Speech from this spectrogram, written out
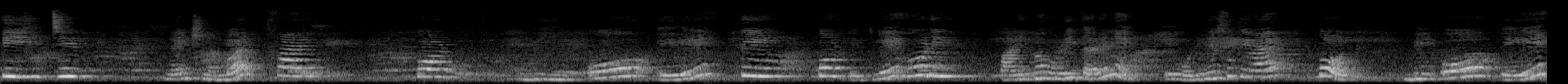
P jeep next number five boat B O A T boat એટલે હોડી પાણીમાં હોડી તરે ને, એ હોડીને શું કહેવાય? Boat. B O A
